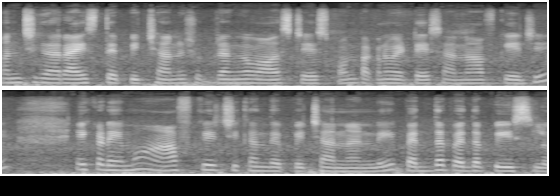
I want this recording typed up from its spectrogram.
మంచిగా రైస్ తెప్పించాను శుభ్రంగా వాష్ చేసుకొని పక్కన పెట్టేశాను హాఫ్ కేజీ. ఇక్కడేమో హాఫ్ కేజీ చికెన్ తెప్పించానండి. పెద్ద పెద్ద పీసులు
